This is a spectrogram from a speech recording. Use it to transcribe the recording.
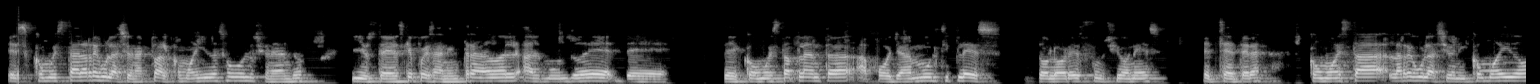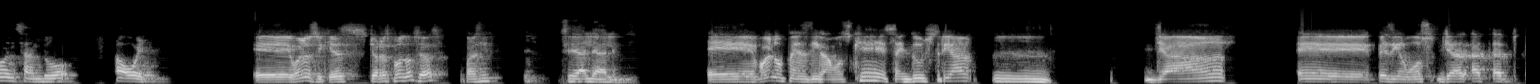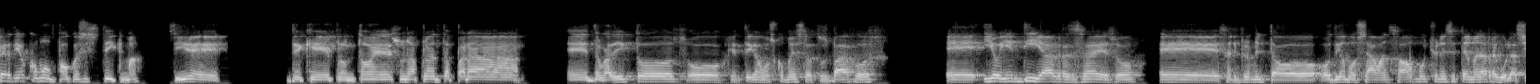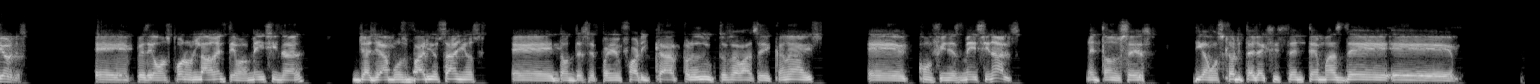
es, cómo está la regulación actual, cómo ha ido evolucionando y ustedes que pues han entrado al, al mundo de, de, de cómo esta planta apoya múltiples dolores, funciones etcétera. ¿Cómo está la regulación y cómo ha ido avanzando a hoy? Eh, bueno, si quieres, yo respondo, Sebas. Sí, dale, dale. Eh, bueno, pues digamos que esta industria mm, ya, eh, pues digamos, ya ha, perdido como un poco ese estigma, ¿sí? De, que pronto es una planta para drogadictos o gente, digamos, como estratos bajos. Eh, y hoy en día, gracias a eso, eh, se han implementado, o digamos, se ha avanzado mucho en ese tema de las regulaciones. Eh, pues digamos, por un lado, el tema medicinal, ya llevamos varios años donde se pueden fabricar productos a base de cannabis con fines medicinales. Entonces, digamos que ahorita ya existen temas de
